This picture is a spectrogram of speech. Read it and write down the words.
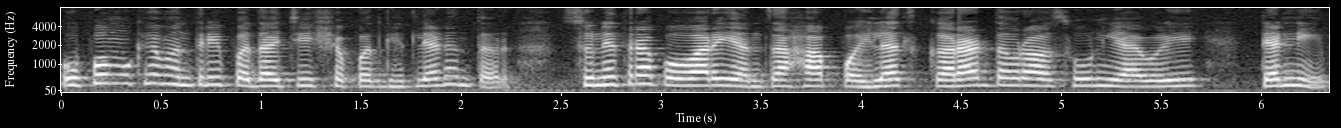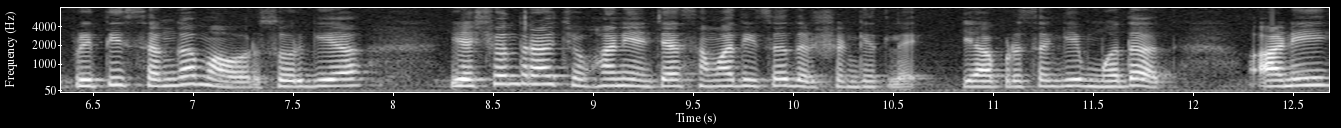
उपमुख्यमंत्री पदाची शपथ घेतल्यानंतर सुनेत्रा पवार यांचा हा पहिलाच कराड दौरा असून यावेळी त्यांनी प्रीती संगमावर स्वर्गीय यशवंतराव चव्हाण यांच्या समाधीचं दर्शन घेतलंय याप्रसंगी मदत आणि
